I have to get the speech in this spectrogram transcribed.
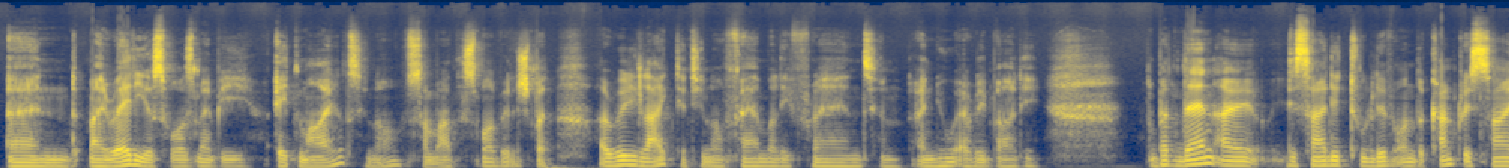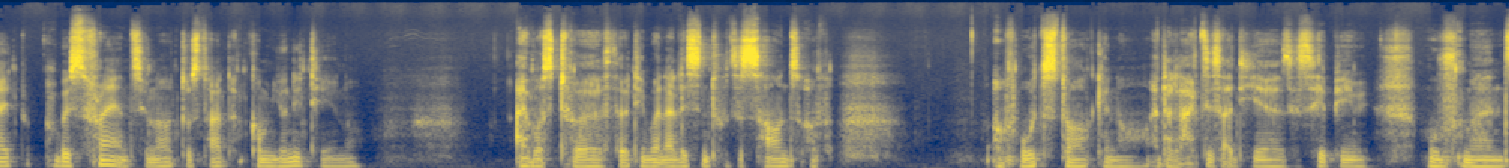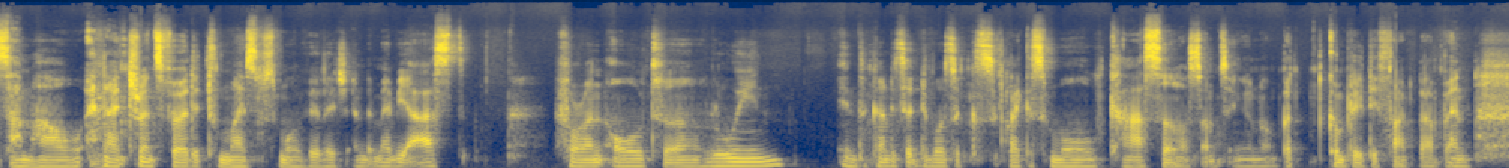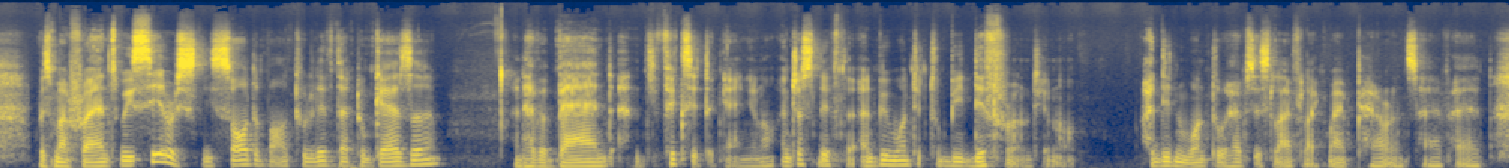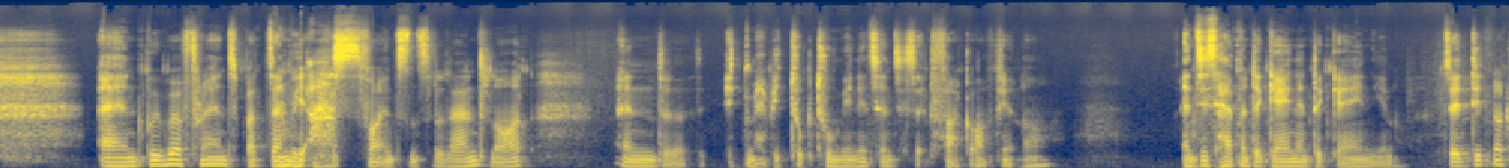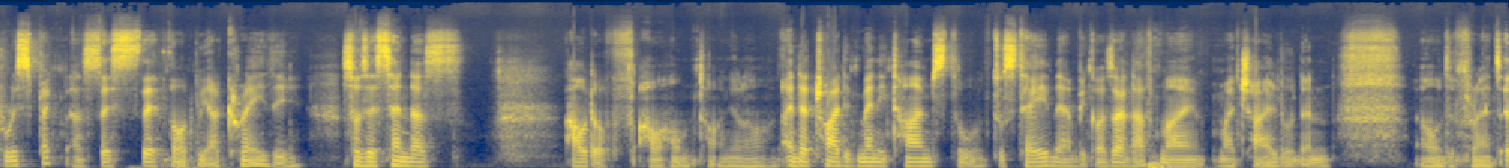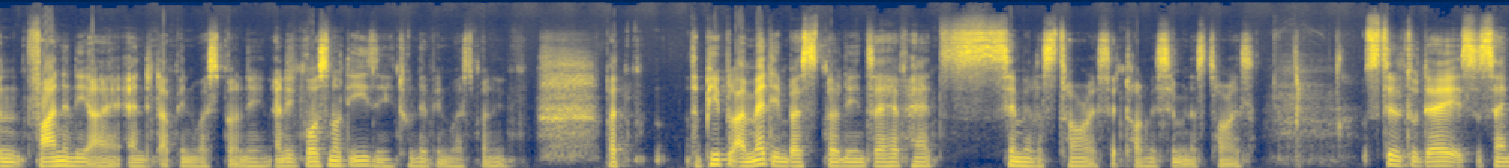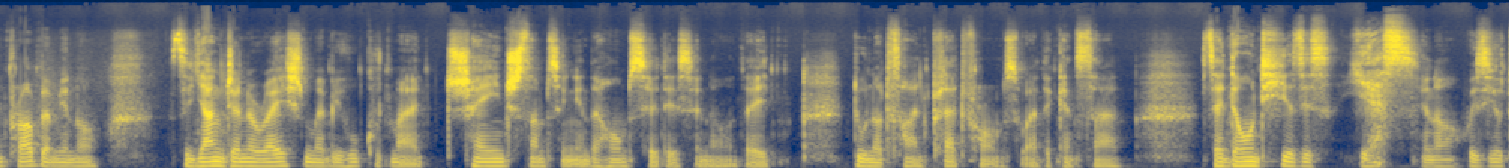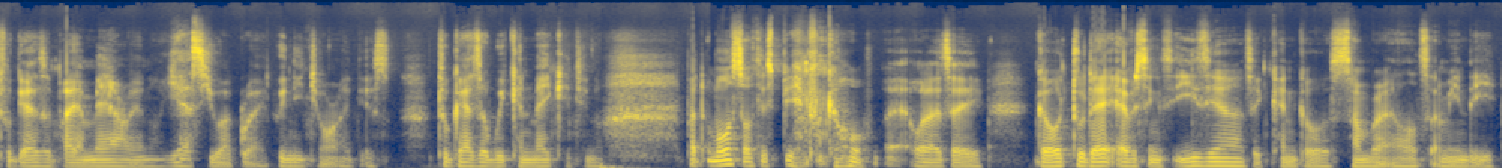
and my radius was maybe eight miles, you know, some other small village, but I really liked it, you know, family, friends, and I knew everybody. But then I decided to live on the countryside with friends, you know, to start a community, you know. I was 12, 13 when I listened to the sounds of of Woodstock, you know, and I liked this idea, this hippie movement somehow, and I transferred it to my small village and maybe asked for an old uh, ruin in the countryside. It was a, like a small castle or something, you know, but completely fucked up. And with my friends, we seriously thought about to live there together and have a band and fix it again, you know, and just live there. And we wanted to be different, you know. I didn't want to have this life like my parents have had. And we were friends, but then we asked, for instance, the landlord, and uh, it maybe took two minutes, and they said, "Fuck off," you know. And this happened again and again, you know. They did not respect us. They, they thought we are crazy, so they sent us out of our hometown, you know. And I tried it many times to to stay there because I loved my my childhood and all the friends. And finally, I ended up in West Berlin, and it was not easy to live in West Berlin. But the people I met in West Berlin, they have had similar stories. They told me similar stories. Still today, it's the same problem, you know the young generation maybe who could might change something in the home cities you know. They do not find platforms where they can start. They don't hear this yes you know with you together by a mayor you know. Yes you are great. We need your ideas. Together we can make it you know. But most of these people go uh, or they go today everything is easier. They can go somewhere else. I mean the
